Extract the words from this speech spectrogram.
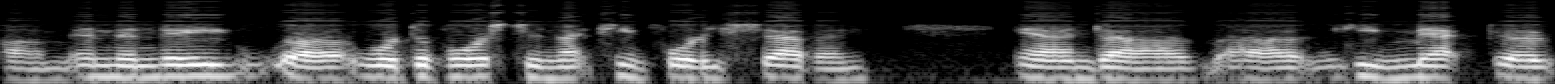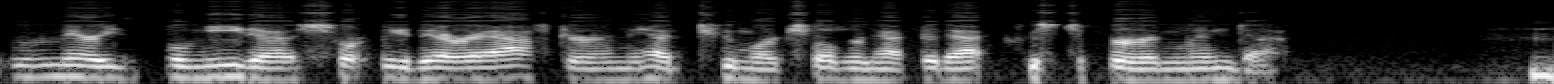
Um, and then they uh, were divorced in 1947. And uh, uh, he met, uh, married Bonita shortly thereafter, and they had two more children after that, Christopher and Linda. Hmm.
